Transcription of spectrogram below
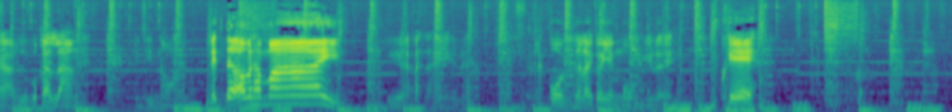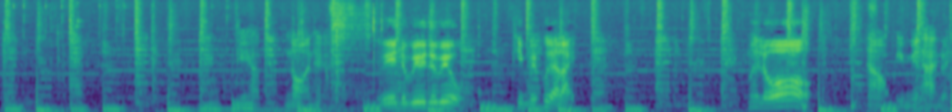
น้ำดูปะการังเป็นที่นอนเลตเตอร์เอามาทำไม เพื่ออะไรนะตะโกนเพื่ออะไรก็ยังงงอยู่เลย โอเคโอเคครับ นอนฮะวิววิววิวพิมพ์ไปเพื่ออะไร ไม่รู้อ้าวพิมพ์ไม่ทันด้วย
